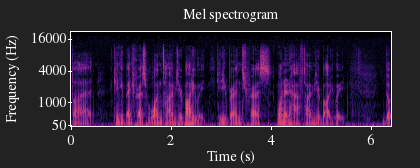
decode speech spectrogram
But can you bench press one times your body weight? Can you bench press one and a half times your body weight? The,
